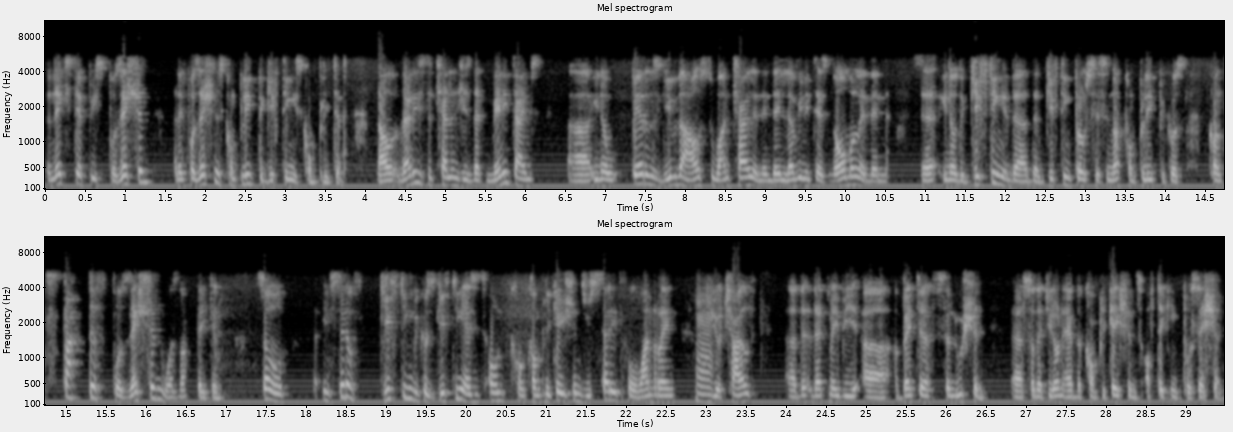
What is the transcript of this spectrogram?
The next step is possession, and if possession is complete, the gifting is completed. Now that is the challenge: is that many times, uh, you know, parents give the house to one child and then they live in it as normal, and then uh, you know the gifting the, the gifting process is not complete because constructive possession was not taken so instead of gifting because gifting has its own complications you sell it for one rand mm. to your child th- that may be uh, a better solution uh, so that you don't have the complications of taking possession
